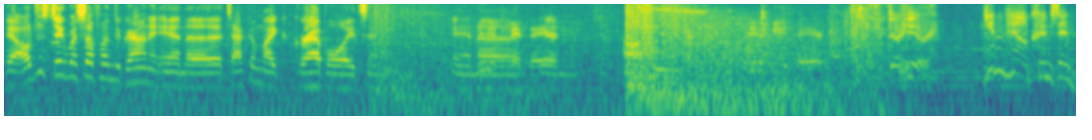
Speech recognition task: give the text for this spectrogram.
Yeah, I'll just dig myself underground and uh, attack them like graboids and and Didn't uh, and They're here. Give him hell, Crimson.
